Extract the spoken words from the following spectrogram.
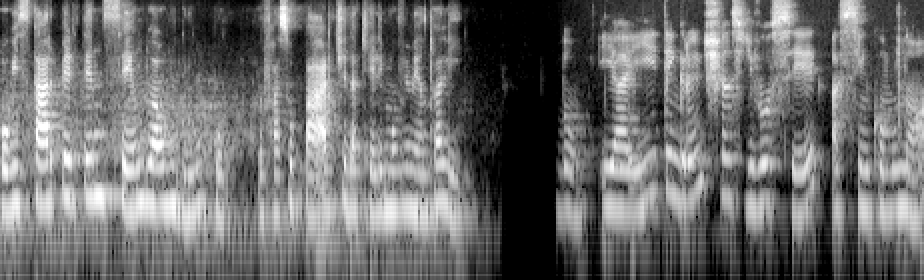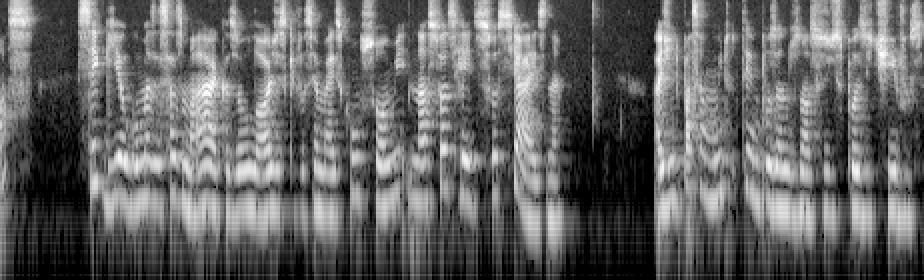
ou estar pertencendo a um grupo. Eu faço parte daquele movimento ali. Bom, e aí tem grande chance de você, assim como nós, seguir algumas dessas marcas ou lojas que você mais consome nas suas redes sociais, né? A gente passa muito tempo usando os nossos dispositivos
